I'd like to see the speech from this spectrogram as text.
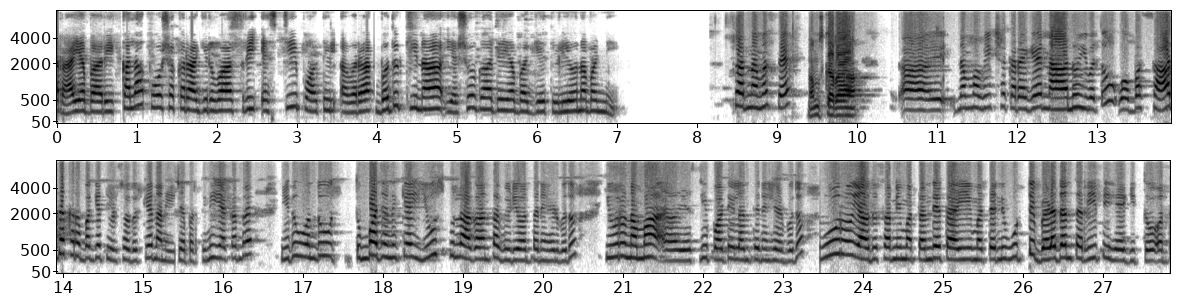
ರಾಯಭಾರಿ ಕಲಾ ಪೋಷಕರಾಗಿರುವ ಶ್ರೀ ಎಸ್ ಜಿ ಪಾಟೀಲ್ ಅವರ ಬದುಕಿನ ಯಶೋಗಾದೆಯ ಬಗ್ಗೆ ತಿಳಿಯೋಣ ಬನ್ನಿ. ಸರ್ ನಮಸ್ತೆ. ನಮಸ್ಕಾರ. ನಮ್ಮ ವೀಕ್ಷಕರಿಗೆ ನಾನು ಇವತ್ತು ಒಬ್ಬ ಸಾಧಕರ ಬಗ್ಗೆ ತಿಳಿಸೋದಕ್ಕೆ ನಾನು ಇಚ್ಛೆ ಪಡ್ತೀನಿ ಯಾಕಂದ್ರೆ ಇದು ಒಂದು ತುಂಬಾ ಜನಕ್ಕೆ ಯೂಸ್ಫುಲ್ ಆಗುವಂತ ವಿಡಿಯೋ ಅಂತಾನೆ ಹೇಳ್ಬೋದು. ಇವರು ನಮ್ಮ ಎಸ್ ಜಿ ಪಾಟೀಲ್ ಅಂತಾನೆ ಹೇಳ್ಬೋದು. ಊರು ಯಾವ್ದು ಸರ್? ನಿಮ್ಮ ತಂದೆ ತಾಯಿ ಮತ್ತೆ ನೀವು ಹುಟ್ಟಿ ಬೆಳೆದಂತ ರೀತಿ ಹೇಗಿತ್ತು ಅಂತ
